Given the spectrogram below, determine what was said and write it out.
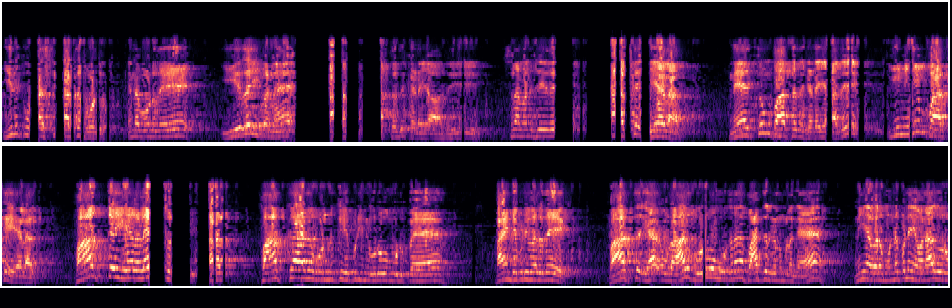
இதுக்கு ஒரு அஸ்திகாரத்தை போடுது. என்ன போடுது? இறைவனை பார்த்தது கிடையாது. இஸ்லாம் என்ன செய்யுது? பார்க்க இயலாது. நேத்தும் பார்த்தது கிடையாது இனியும் பார்க்க இயலாது. பார்க்க இயலலை பார்க்காத ஒண்ணுக்கு எப்படி நீ உருவம் கொடுப்ப? பாயிண்ட் எப்படி வருது? பார்த்து ஒரு ஆளுக்கு உருவம் கொடுக்குறாங்க பார்த்துருக்கணும்லங்க. நீ அவரை முன்ன எவனாவது ஒரு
